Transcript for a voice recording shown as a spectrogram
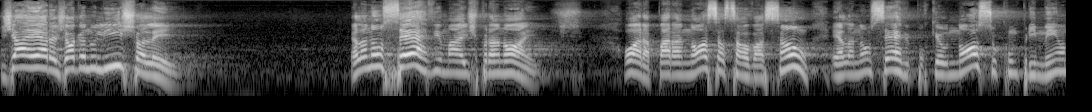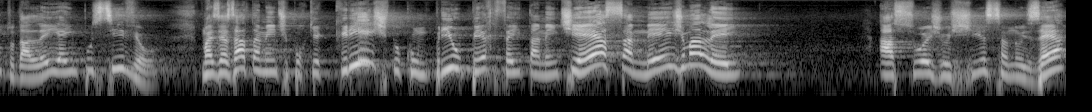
já era, joga no lixo a lei. Ela não serve mais para nós. Ora, para a nossa salvação, ela não serve, porque o nosso cumprimento da lei é impossível. Mas exatamente porque Cristo cumpriu perfeitamente essa mesma lei, a sua justiça nos é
